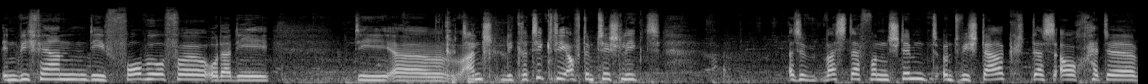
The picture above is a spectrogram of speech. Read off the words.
Inwiefern die Vorwürfe oder die, die, äh, Kritik. die Kritik, die auf dem Tisch liegt, also was davon stimmt und wie stark das auch hätte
